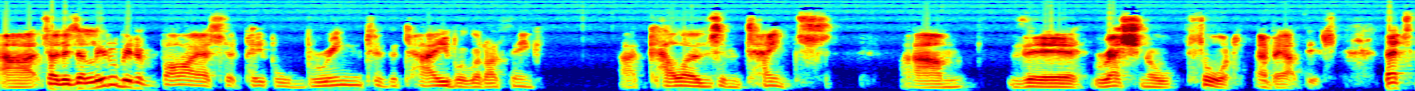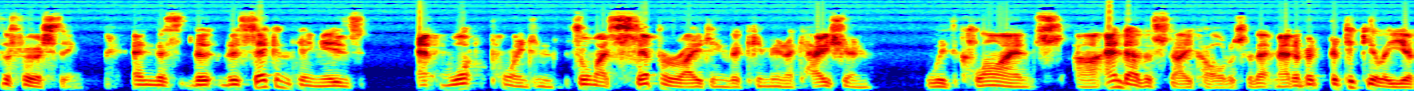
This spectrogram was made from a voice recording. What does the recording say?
Uh, so there's a little bit of bias that people bring to the table that I think uh, colors and taints um, their rational thought about this. That's the first thing. And the, the, the second thing is at what point, and it's almost separating the communication with clients uh, and other stakeholders for that matter, but particularly your,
